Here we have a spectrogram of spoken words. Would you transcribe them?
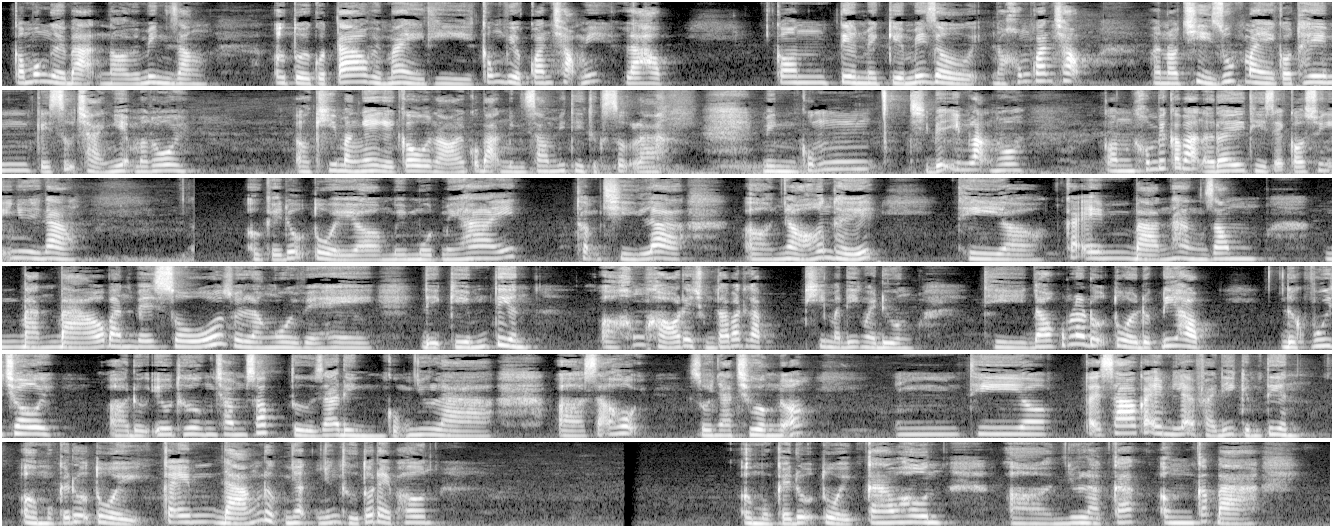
Có một người bạn nói với mình rằng ở tuổi của tao với mày thì công việc quan trọng ý là học. Còn tiền mày kiếm bây giờ ý, nó không quan trọng và nó chỉ giúp mày có thêm cái sự trải nghiệm mà thôi. ở khi mà nghe cái câu nói của bạn mình xong ý, thì thực sự là mình cũng chỉ biết im lặng thôi. Còn không biết các bạn ở đây thì sẽ có suy nghĩ như thế nào? Ở cái độ tuổi 11 12 ấy, thậm chí là uh, nhỏ hơn thế. Thì uh, các em bán hàng rong bán báo bán vé số rồi là ngồi về hè để kiếm tiền uh, không khó để chúng ta bắt gặp khi mà đi ngoài đường. Thì đó cũng là độ tuổi được đi học được vui chơi uh, được yêu thương chăm sóc từ gia đình cũng như là uh, xã hội rồi nhà trường nữa. Um, thì uh, tại sao các em lại phải đi kiếm tiền? Ở một cái độ tuổi các em đáng được nhận những thứ tốt đẹp hơn ở một cái độ tuổi cao hơn uh, như là các ông các bà.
